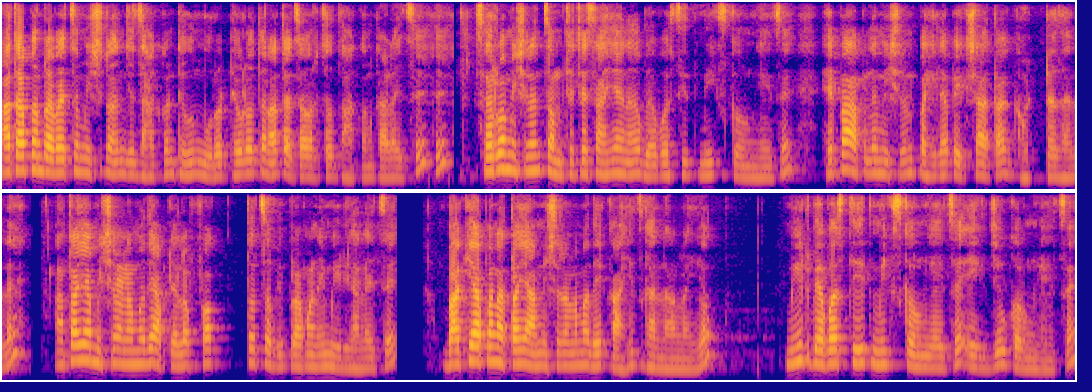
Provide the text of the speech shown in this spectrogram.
आता आपण रव्याचं मिश्रण जे झाकण ठेवून मुरत ठेवलं होतं ना त्याच्यावरचं झाकण काढायचं ते सर्व मिश्रण चमच्याच्या साह्यानं व्यवस्थित मिक्स करून घ्यायचं हे पहा आपलं मिश्रण पहिल्यापेक्षा आता घट्ट झालंय. आता या मिश्रणामध्ये आपल्याला फक्त चवीप्रमाणे मीठ घालायचं बाकी आपण आता या मिश्रणामध्ये काहीच घालणार नाही आहोत. मीठ व्यवस्थित मिक्स करून घ्यायचं एकजीव करून घ्यायचं.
